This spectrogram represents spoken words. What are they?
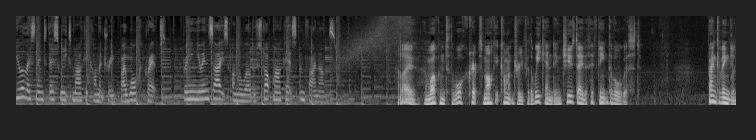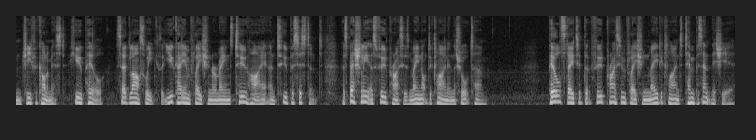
You are listening to this week's market commentary by Walker Crips, bringing you insights on the world of stock markets and finance. Hello, and welcome to the Walker Crips market commentary for the week ending Tuesday, the 15th of August. Bank of England chief economist Huw Pill said last week that UK inflation remains too high and too persistent, especially as food prices may not decline in the short term. Pill stated that food price inflation may decline to 10% this year,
